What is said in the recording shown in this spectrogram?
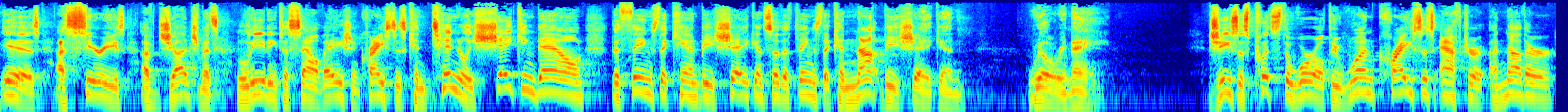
is a series of judgments leading to salvation. Christ is continually shaking down the things that can be shaken so the things that cannot be shaken will remain. Jesus puts the world through one crisis after another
